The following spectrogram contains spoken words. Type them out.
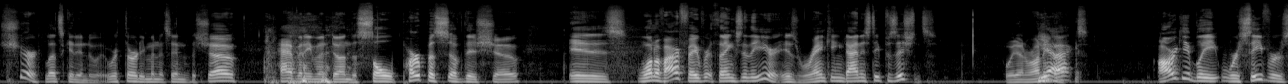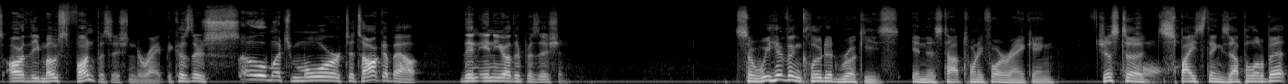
Sure, let's get into it. We're 30 minutes into the show. Haven't even done the sole purpose of this show is one of our favorite things of the year is ranking dynasty positions. We done running Yeah. backs. Arguably, receivers are the most fun position to rank because there's so much more to talk about than any other position. So we have included rookies in this top 24 ranking just to Oh. spice things up a little bit,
